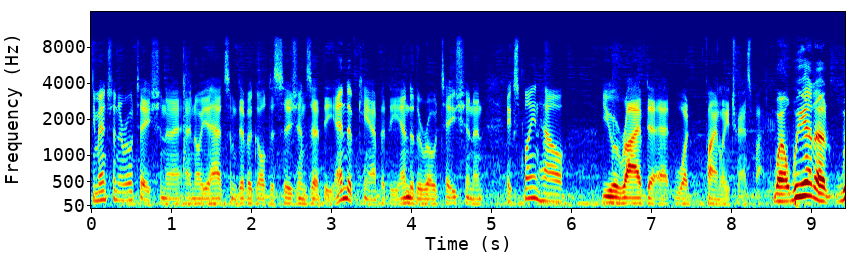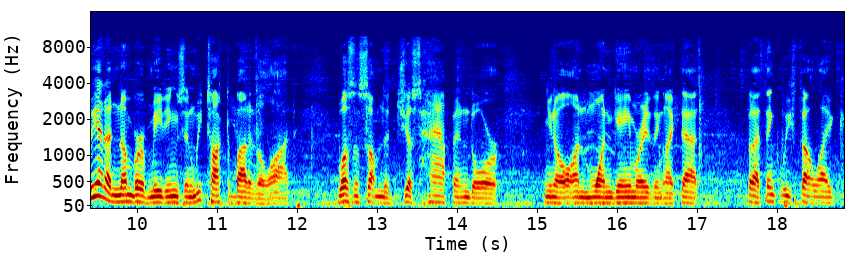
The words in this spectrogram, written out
You mentioned the rotation. I, I know you had some difficult decisions at the end of camp, at the end of the rotation, and explain how you arrived at what finally transpired. Well, we had a we had a number of meetings, and we talked about it a lot. It wasn't something that just happened, or you know, on one game or anything like that. But I think we felt like,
